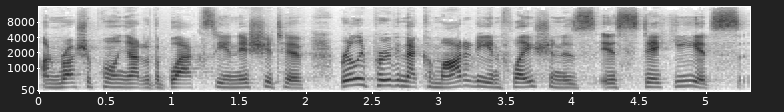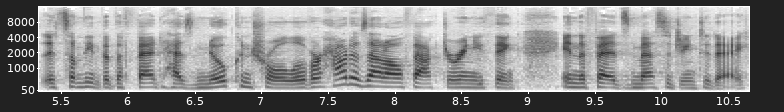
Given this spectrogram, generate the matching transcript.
on Russia pulling out of the Black Sea Initiative, really proving that commodity inflation is, is sticky. It's, it's something that the Fed has no control over. How does that all factor in, you think, in the Fed's messaging today?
